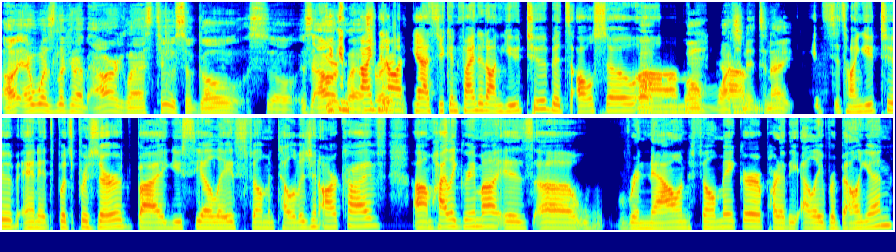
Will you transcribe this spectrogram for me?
Uh, everyone's looking up Hourglass too, so go. So it's Hourglass, you can find right? It on, yes, you can find it on YouTube. It's also oh, um, boom, watching um, it tonight. It's it's on YouTube and it was preserved by UCLA's Film and Television Archive. Um, Haile Gerima is a renowned filmmaker, part of the LA Rebellion,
